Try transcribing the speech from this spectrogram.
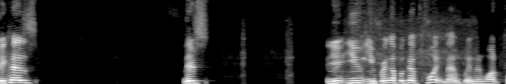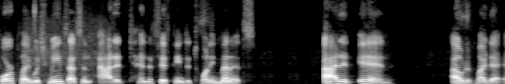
Because there's you, you you bring up a good point, man. Women want foreplay, which means that's an added ten to fifteen to twenty minutes added in out of my day.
